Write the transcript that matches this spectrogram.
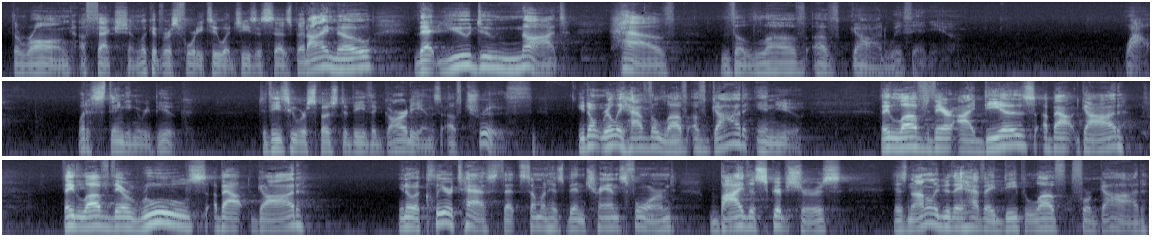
the wrong affection. Look at verse 42, what Jesus says. But I know that you do not have the love of God within you. Wow. What a stinging rebuke to these who were supposed to be the guardians of truth. You don't really have the love of God in you. They loved their ideas about God, they love their rules about God. You know, a clear test that someone has been transformed by the scriptures is not only do they have a deep love for God,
